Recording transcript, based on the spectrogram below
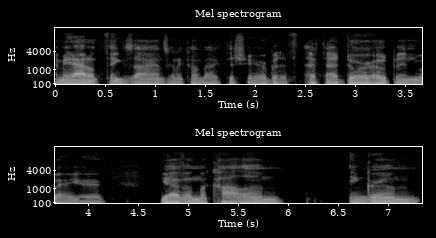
I mean, I don't think Zion's going to come back this year, but if if that door opened where you're you have a McCollum, Ingram,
